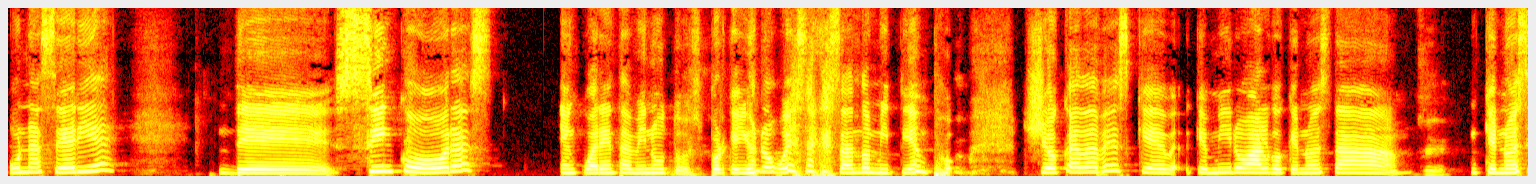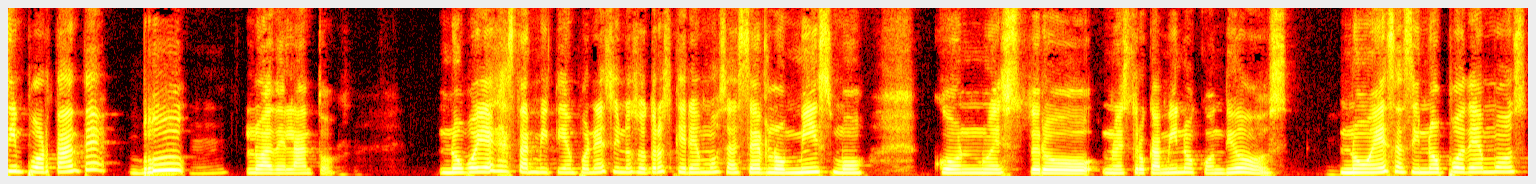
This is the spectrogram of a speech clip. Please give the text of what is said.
una serie de cinco horas en 40 minutos, porque yo no voy a estar gastando mi tiempo. Yo cada vez que, miro algo que no está, que no es importante, lo adelanto. No voy a gastar mi tiempo en eso y nosotros queremos hacer lo mismo con nuestro, nuestro camino con Dios. No es así, no podemos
